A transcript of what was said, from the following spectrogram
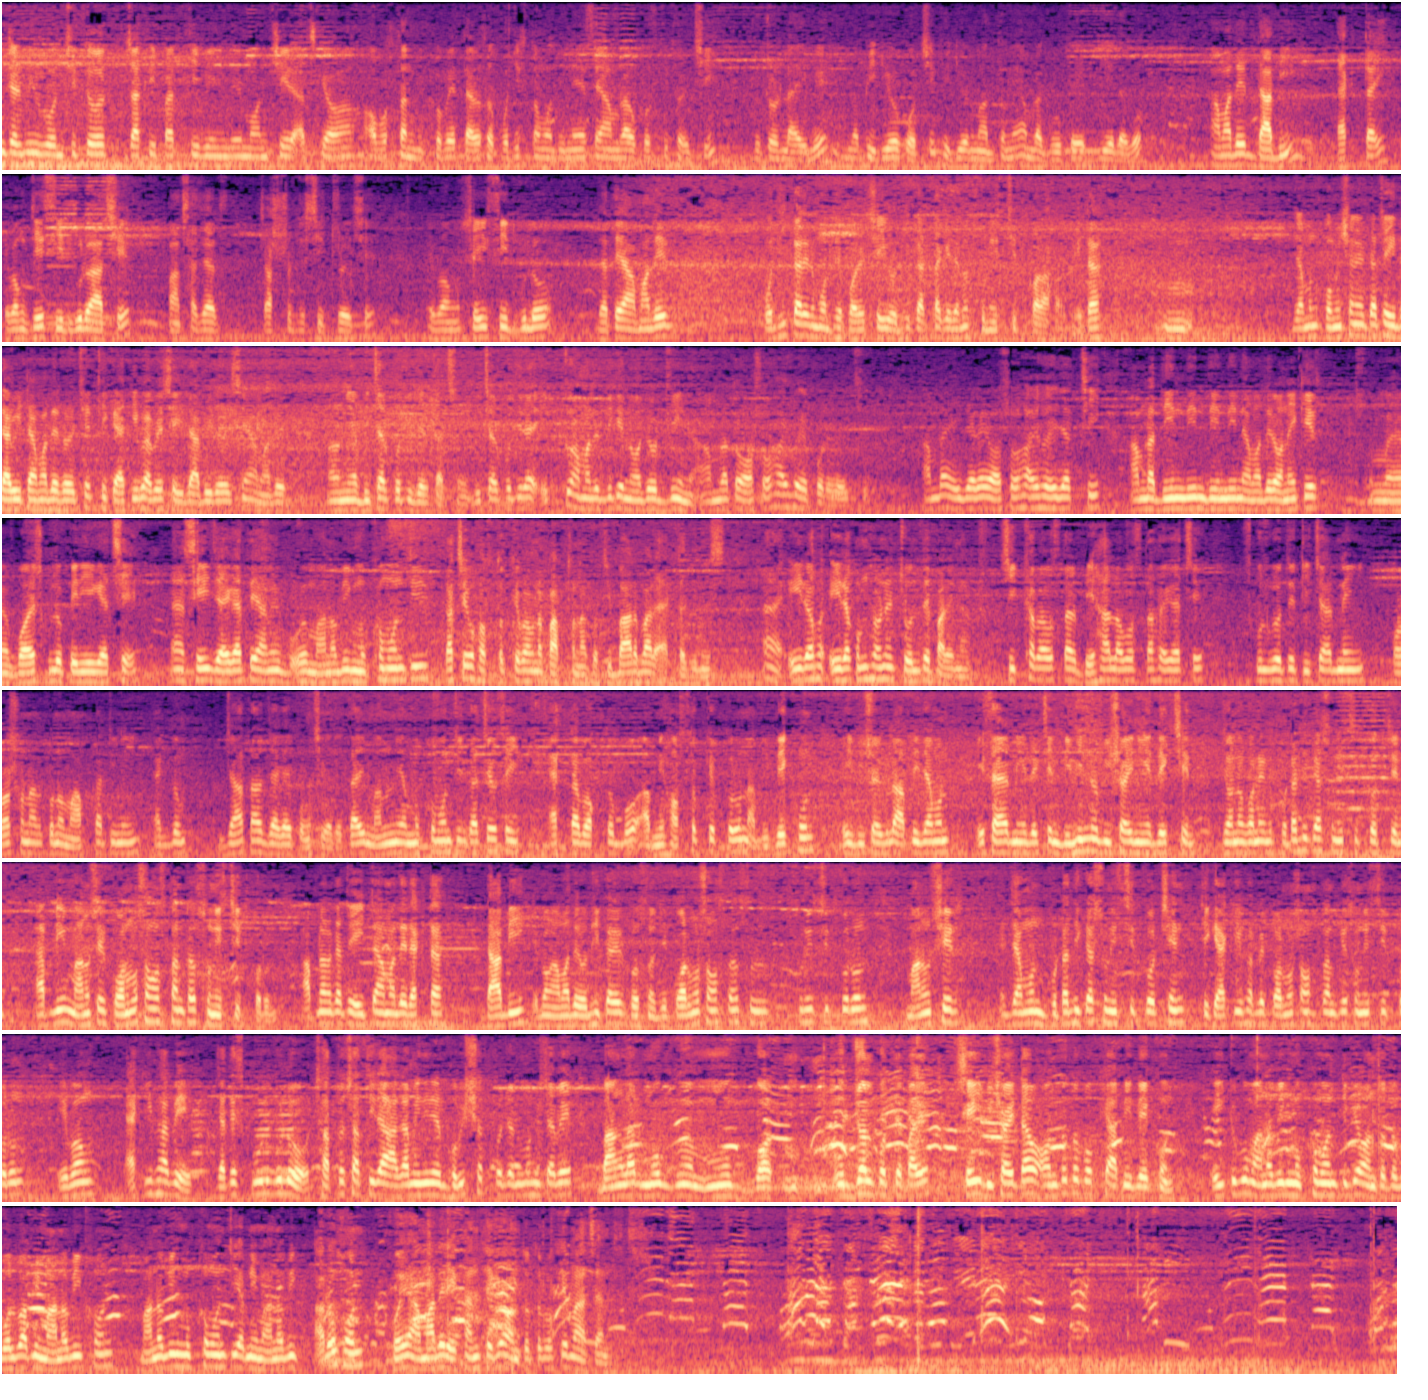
Interview বঞ্চিত চাকরি প্রার্থীবৃন্দের মঞ্চের আজকে অবস্থান বিক্ষোভের তেরোশো পঁচিশতম দিনে এসে আমরা উপস্থিত হয়েছি দুটোর লাইভে। আমরা ভিডিও করছি, ভিডিওর মাধ্যমে আমরা গ্রুপে দিয়ে দেব। আমাদের দাবি একটাই, এবং যে সিটগুলো আছে, পাঁচ হাজার চারশো যে সিট রয়েছে, এবং সেই সিটগুলো যাতে আমাদের অধিকারের মধ্যে পড়ে, সেই অধিকারটাকে যেন সুনিশ্চিত করা হয়। এটা যেমন কমিশনের কাছে এই দাবিটা আমাদের রয়েছে, ঠিক একইভাবে সেই দাবি রয়েছে আমাদের মাননীয় বিচারপতিদের কাছে। বিচারপতিরা একটু আমাদের দিকে নজর দিন, আমরা তো অসহায় হয়ে পড়ে রয়েছি। আমরা এই জায়গায় অসহায় হয়ে যাচ্ছি, আমরা দিন দিন দিন দিন আমাদের অনেকের বয়সগুলো পেরিয়ে গেছে। হ্যাঁ সেই জায়গাতে আমি মানবিক মুখ্যমন্ত্রীর কাছেও হস্তক্ষেপ আমরা প্রার্থনা করছি, বারবার একটা জিনিস। হ্যাঁ এইরকম এইরকম ধরনের চলতে পারে না। শিক্ষা ব্যবস্থার বেহাল অবস্থা হয়ে গেছে স্কুলগুলোতে টিচার নেই, পড়াশোনার কোনো মাপকাঠি নেই, একদম যা তার জায়গায় পৌঁছে গেছে। তাই মাননীয় মুখ্যমন্ত্রীর কাছেও সেই একটা বক্তব্য, আপনি হস্তক্ষেপ করুন, আপনি দেখুন এই বিষয়গুলো। আপনি যেমন এসআইআর নিয়ে দেখছেন, বিভিন্ন বিষয় নিয়ে দেখছেন, জনগণের ভোটাধিকার সুনিশ্চিত করছেন, আপনি মানুষের কর্মসংস্থানটাও সুনিশ্চিত করুন। আপনার কাছে এইটা আমাদের একটা দাবি এবং আমাদের অধিকারের প্রশ্ন যে কর্মসংস্থান সুনিশ্চিত করুন, মানুষের যেমন ভোটাধিকার সুনিশ্চিত করছেন, ঠিক একইভাবে কর্মসংস্থানকে সুনিশ্চিত করুন এবং একইভাবে যাতে স্কুলগুলো ছাত্রছাত্রীরা আগামী দিনের ভবিষ্যৎ প্রজন্ম হিসাবে বাংলার মুখ মুখ উজ্জ্বল করতে পারে, সেই বিষয়টাও অন্তত পক্ষে আপনি দেখুন। এইটুকু মানবিক মুখ্যমন্ত্রীকে অন্তত বলব, আপনি মানবিক হন। মানবিক মুখ্যমন্ত্রী, আপনি মানবিক আরও হন, হয়ে আমাদের এখান থেকে অন্তত পক্ষে বাঁচান।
